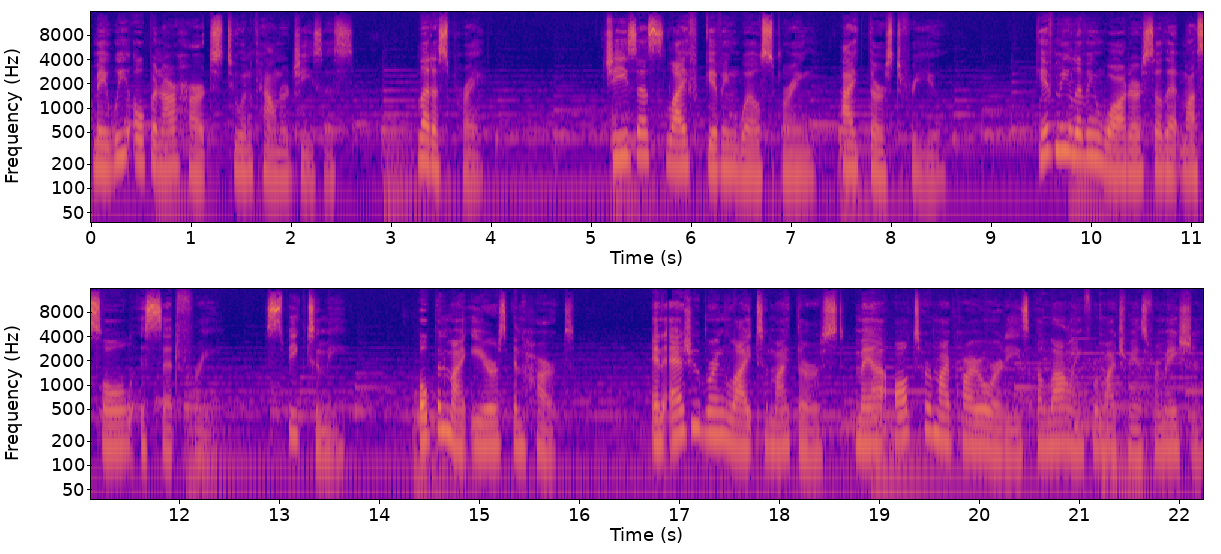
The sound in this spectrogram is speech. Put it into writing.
may we open our hearts to encounter Jesus. Let us pray. Jesus, life giving wellspring, I thirst for you. Give me living water so that my soul is set free. Speak to me. Open my ears and heart. And as you bring light to my thirst, may I alter my priorities, allowing for my transformation.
